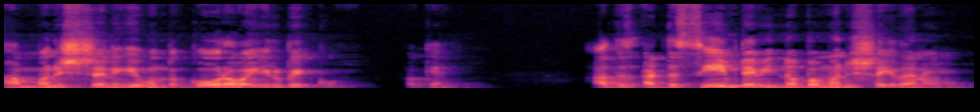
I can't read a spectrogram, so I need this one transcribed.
ಆ ಮನುಷ್ಯನಿಗೆ ಒಂದು ಗೌರವ ಇರಬೇಕು ಓಕೆ ಅದು ಅಟ್ ದ ಸೇಮ್ ಟೈಮ್ ಇನ್ನೊಬ್ಬ ಮನುಷ್ಯ ಇದ್ದಾನೆ.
